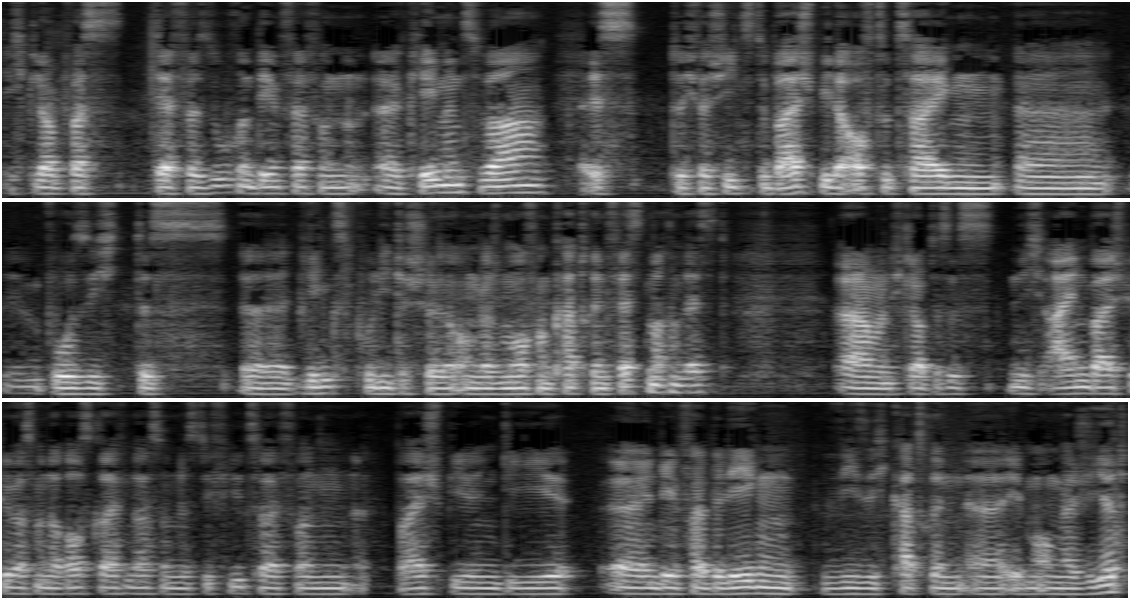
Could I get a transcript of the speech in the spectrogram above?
Ich glaube, was der Versuch in dem Fall von äh, Clemens war, ist durch verschiedenste Beispiele aufzuzeigen, wo sich das linkspolitische Engagement von Katrin festmachen lässt. Ähm, und ich glaube, das ist nicht ein Beispiel, was man da rausgreifen darf, sondern es ist die Vielzahl von Beispielen, die äh, in dem Fall belegen, wie sich Katrin äh, eben engagiert.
